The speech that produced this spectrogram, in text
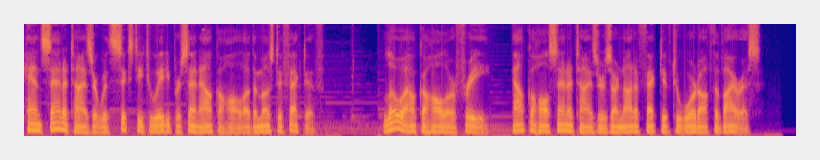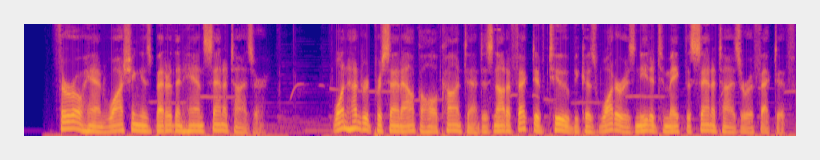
Hand sanitizer with 60 to 80% alcohol are the most effective. Low alcohol or free, alcohol sanitizers are not effective to ward off the virus. Thorough hand washing is better than hand sanitizer. 100% alcohol content is not effective too because water is needed to make the sanitizer effective.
